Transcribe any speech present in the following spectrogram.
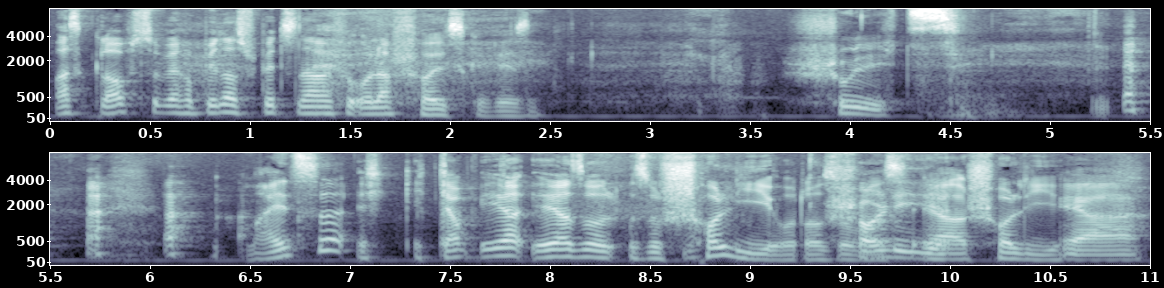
Was glaubst du, wäre Billers Spitzname für Olaf Scholz gewesen? Schulz. Meinst du? Ich, ich glaube eher, eher so, so Scholli oder sowas. Scholli. Ja, Scholli. Ja,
